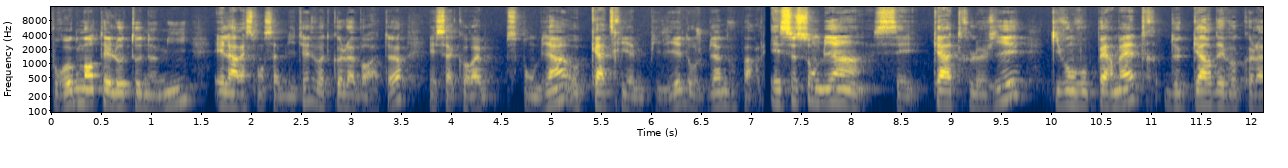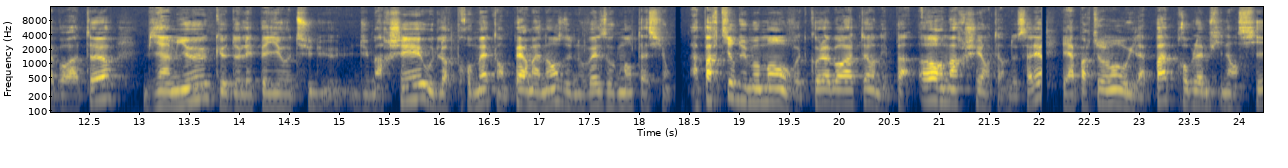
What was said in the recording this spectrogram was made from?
pour augmenter l'autonomie et la responsabilité de votre collaborateur. Et ça correspond bien au quatrième pilier dont je viens de vous parler. Et ce sont bien ces quatre leviers qui vont vous permettre de garder vos collaborateurs bien mieux que de les payer au-dessus du, marché ou de leur promettre en permanence de nouvelles augmentations. À partir du moment où votre collaborateur n'est pas hors marché en termes de salaire, et à partir du moment où il n'a pas de problème financier,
